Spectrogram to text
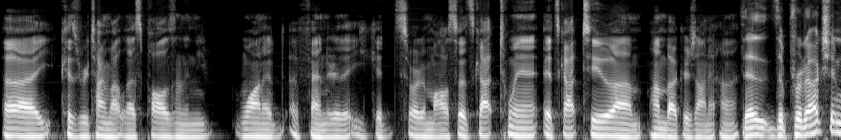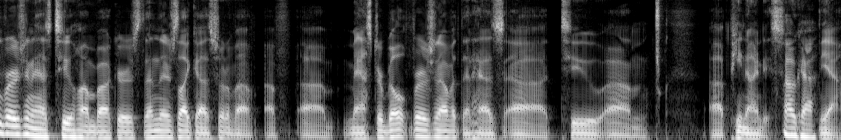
because we were talking about Les Pauls and then you wanted a Fender that you could sort of model. So it's got twin it's got two um humbuckers on it, huh? The the production version has two humbuckers. Then there's like a sort of a, a, a master built version of it that has uh, two um, uh, P90s. Okay. Yeah.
